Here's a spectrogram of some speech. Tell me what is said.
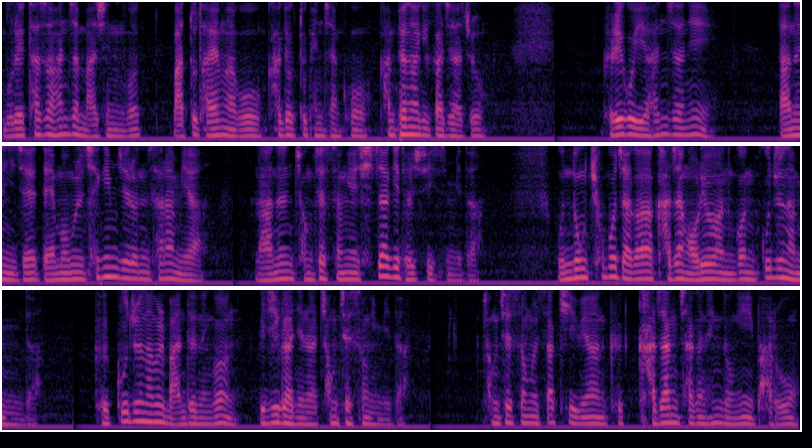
물에 타서 한 잔 마시는 것, 맛도 다양하고 가격도 괜찮고 간편하기까지 하죠. 그리고 이 한 잔이 나는 이제 내 몸을 책임지려는 사람이야. 라는 정체성의 시작이 될 수 있습니다. 운동 초보자가 가장 어려워하는 건 꾸준함입니다. 그 꾸준함을 만드는 건 의지가 아니라 정체성입니다. 정체성을 쌓기 위한 그 가장 작은 행동이 바로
